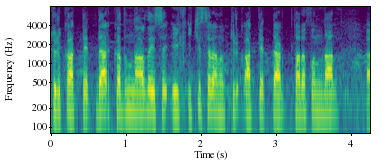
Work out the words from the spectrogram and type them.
Türk atletler, kadınlarda ise ilk 2 sıranın Türk atletler tarafından e,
